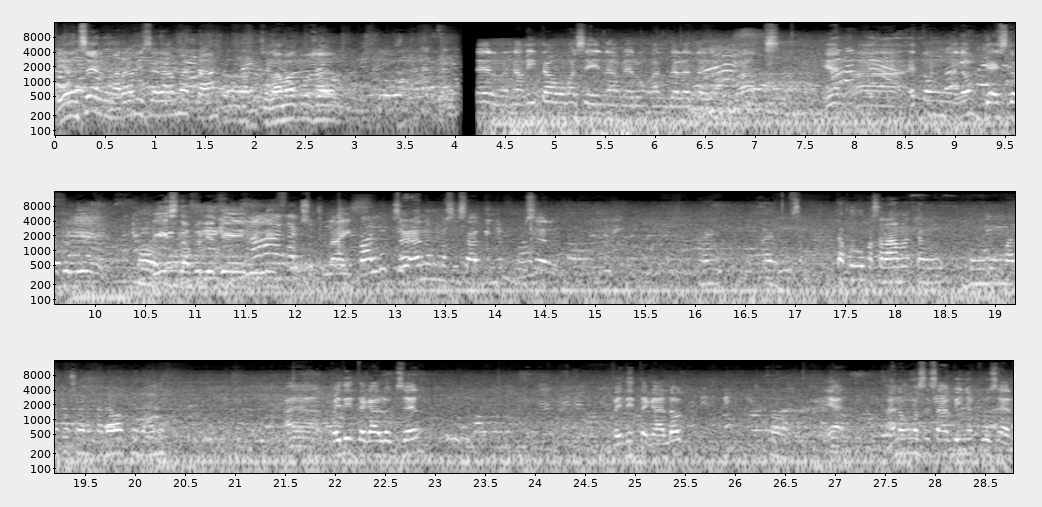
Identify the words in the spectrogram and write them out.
Ayun sir, maraming salamat ha. Salamat po sir. Sir, nakita ko kasi na merong kang dala-dalang box. Yan, ah, itong ano, DSW, DSWD Relief Supply. Sir, anong masasabi niyo po sir? ay, ay, ako ko pasalamat kang Bungong Marcos sa nakadawat ko ano. Ah, pwede Tagalog sir? Pwede Tagalog? So, Ayan. Anong masasabi niyo po sir?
